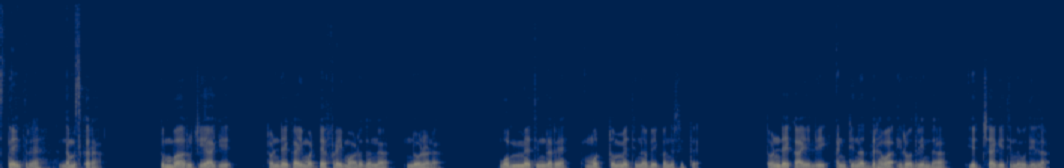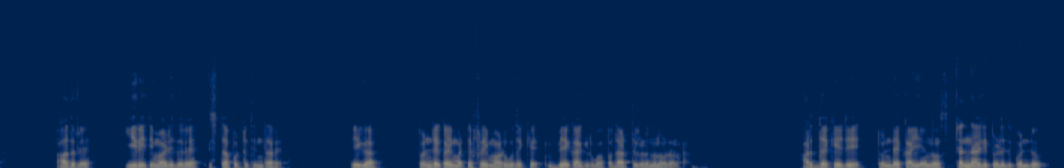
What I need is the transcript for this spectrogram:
ಸ್ನೇಹಿತರೆ, ನಮಸ್ಕಾರ. ತುಂಬ ರುಚಿಯಾಗಿ ತೊಂಡೆಕಾಯಿ ಮೊಟ್ಟೆ ಫ್ರೈ ಮಾಡೋದನ್ನು ನೋಡೋಣ. ಒಮ್ಮೆ ತಿಂದರೆ ಮತ್ತೊಮ್ಮೆ ತಿನ್ನಬೇಕು ಅನ್ನಿಸುತ್ತೆ ತೊಂಡೆಕಾಯಲ್ಲಿ ಅಂಟಿನ ದ್ರವ ಇರೋದರಿಂದ ಹೆಚ್ಚಾಗಿ ತಿನ್ನುವುದಿಲ್ಲ. ಆದರೆ ಈ ರೀತಿ ಮಾಡಿದರೆ ಇಷ್ಟಪಟ್ಟು ತಿಂತಾರೆ. ಈಗ ತೊಂಡೆಕಾಯಿ ಮೊಟ್ಟೆ ಫ್ರೈ ಮಾಡುವುದಕ್ಕೆ ಬೇಕಾಗಿರುವ ಪದಾರ್ಥಗಳನ್ನು ನೋಡೋಣ. ಅರ್ಧ ಕೆ ಜಿ ತೊಂಡೆಕಾಯಿಯನ್ನು ಚೆನ್ನಾಗಿ ತೊಳೆದುಕೊಂಡು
